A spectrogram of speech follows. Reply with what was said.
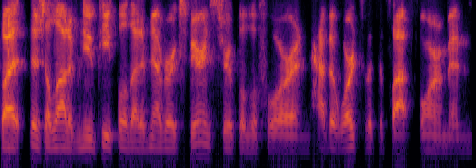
but there's a lot of new people that have never experienced Drupal before and haven't worked with the platform and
